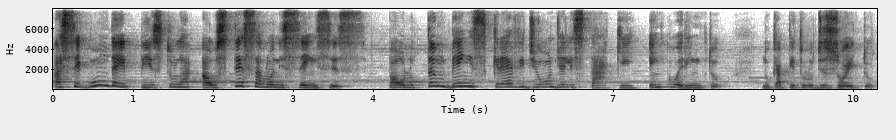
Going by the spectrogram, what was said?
a segunda epístola aos Tessalonicenses, Paulo também escreve de onde ele está aqui, em Corinto, no capítulo 18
